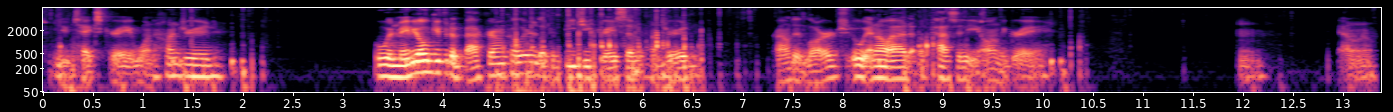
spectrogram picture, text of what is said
So we do text gray 100. Oh, and maybe I'll give it a background color, like a BG gray 700, rounded large. Oh, and I'll add opacity on the gray. Hmm. I don't know.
